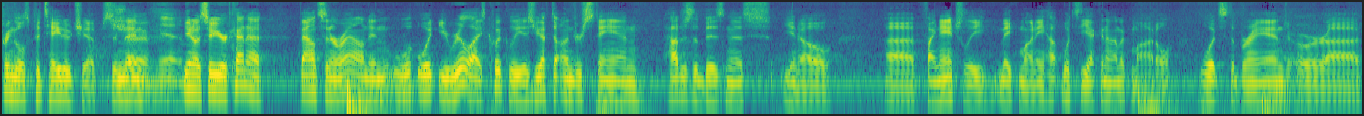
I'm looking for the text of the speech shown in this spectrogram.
Pringles potato chips, and sure, then yeah. you know so you're kind of bouncing around, and w- what you realize quickly is you have to understand how does the business you know uh, financially make money, how, what's the economic model, what's the brand or uh,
